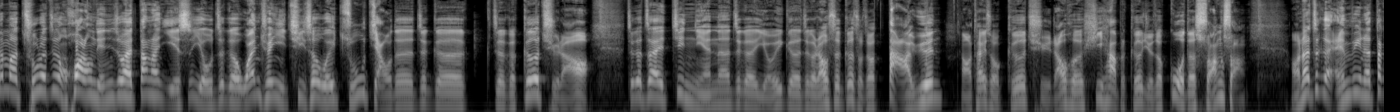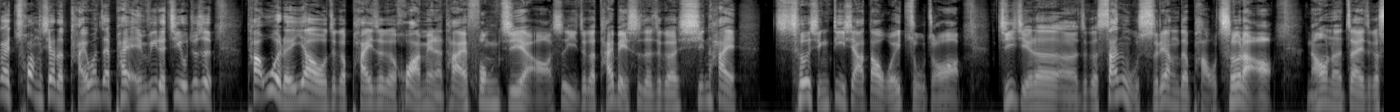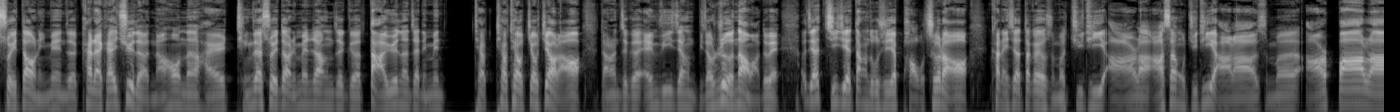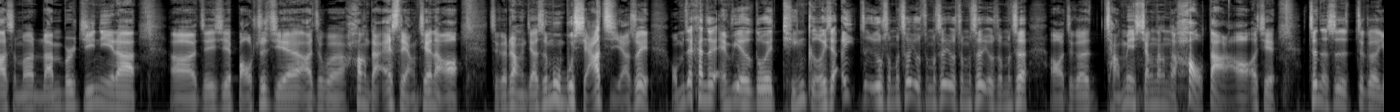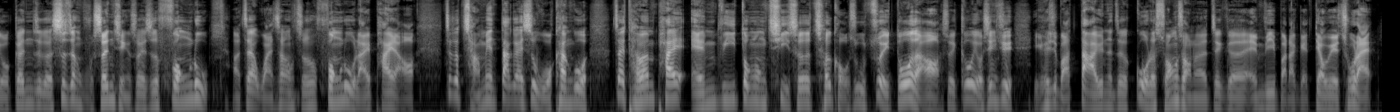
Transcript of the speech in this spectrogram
那么除了这种画龙点睛之外，当然也是有这个完全以汽车为主角的这个这个歌曲了啊。这个在近年呢，这个有一个这个饶舌歌手叫大渊啊，他一首歌曲饶舌 Hip Hop 的歌曲叫《过得爽爽》哦。那这个 MV 呢，大概创下了台湾在拍 MV 的记录，就是他为了要这个拍这个画面呢，他还封街啊，是以这个台北市的这个辛亥车型地下道为主轴啊，集结了呃这个三五十辆的跑车了啊，然后呢，在这个隧道里面这开来开去的，然后呢还停在隧道里面，让这个大约呢在里面。跳跳跳叫叫了啊！当然这个 MV 这样比较热闹嘛，对不对？而且它集结当中是一些跑车了啊！看了一下，大概有什么 GTR 啦、R 三五 GTR 啦、什么 R 八啦、什么兰博基尼啦啊，这些保时捷啊，这个汉达 S 两千了啊，这个让人家是目不暇接啊！所以我们在看这个 MV 的时候都会停格一下，哎，这个有什么车？有什么车？有什么车？有什么车？啊，这个场面相当的浩大了啊！而且真的是这个有跟这个市政府申请，所以是封路啊，在晚上的时候封路来拍了啊！这个场面大概是我看过在台湾拍 MV 动用汽车车口数最多的啊，所以各位有兴趣也可以去把大渊的这个过得爽爽的这个 MV 把它给调阅出来。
